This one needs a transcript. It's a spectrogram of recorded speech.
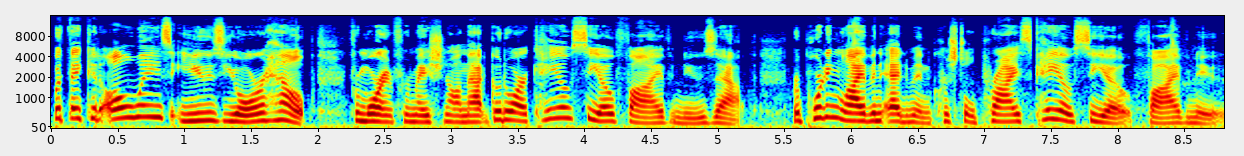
but they could always use your help. For more information on that, go to our KOCO 5 News app. Reporting live in Edmond, Crystal Price, KOCO 5 News.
